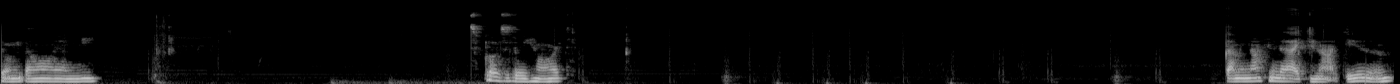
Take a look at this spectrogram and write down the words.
Don't die on me. Supposedly hard. I mean, nothing that I cannot do.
